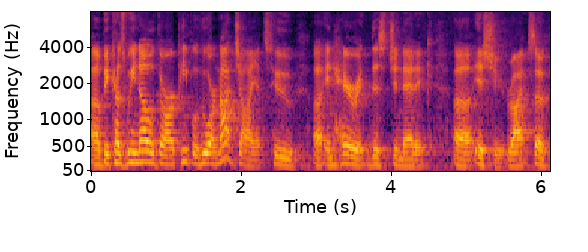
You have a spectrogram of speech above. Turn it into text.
Uh, because we know there are people who are not giants who uh, inherit this genetic uh, issue, right? So,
